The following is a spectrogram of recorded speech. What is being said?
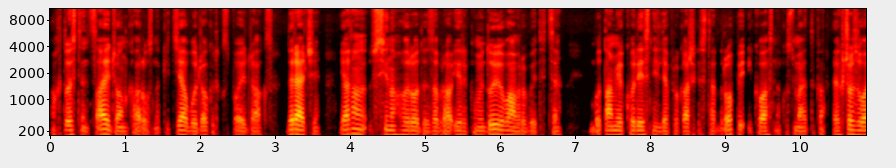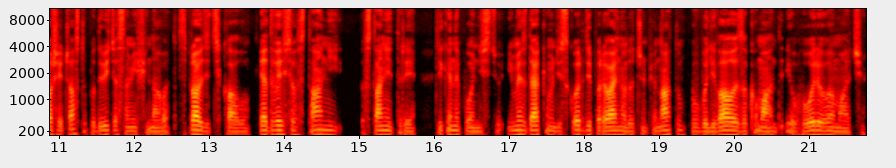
а хтось Тенсай, Джон Карлос на кіті або Джокер Кспай Джакс. До речі, я там всі нагороди забрав і рекомендую вам робити це, бо там є корисні для прокачки стардропи і класна косметика. А якщо ж у ваш час, то подивіться самі фінали. Справді цікаво. Я дивився останні, останні три, тільки не повністю. І ми з деким в Діскорді паралельно до чемпіонату вболівали за команди і обговорювали матчі.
